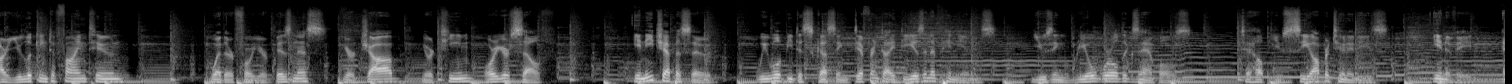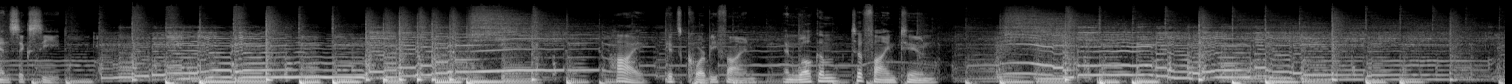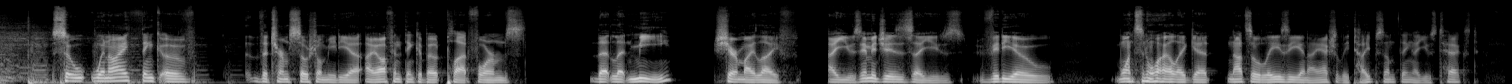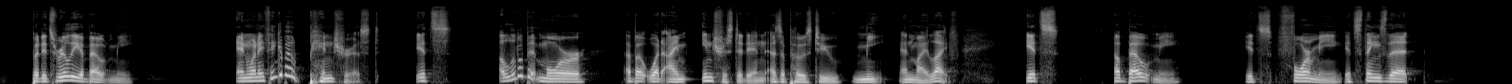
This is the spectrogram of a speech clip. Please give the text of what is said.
Are you looking to fine tune? Whether for your business, your job, your team, or yourself. In each episode, we will be discussing different ideas and opinions using real world examples to help you see opportunities, innovate, and succeed. Hi, it's Corby Fine, and welcome to Fine Tune. So, when I think of the term social media, I often think about platforms that let me share my life. I use images, I use video. Once in a while, I get not so lazy and I actually type something, I use text. But it's really about me. And when I think about Pinterest, it's a little bit more about what I'm interested in as opposed to me and my life. It's about me, it's for me, it's things that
